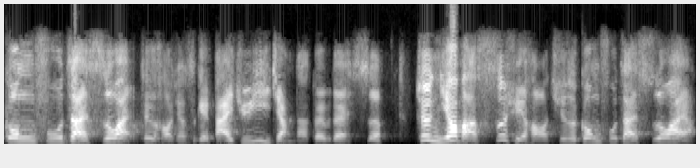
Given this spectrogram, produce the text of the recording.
功夫在诗外。这个好像是给白居易讲的，对不对？是，就是你要把诗学好，其实功夫在诗外啊。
